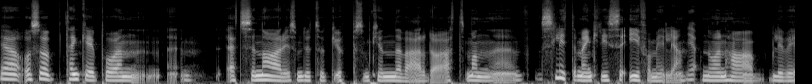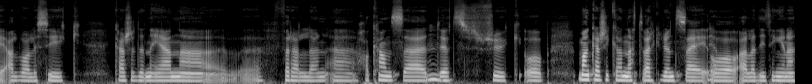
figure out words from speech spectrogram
ja, og så tenker jeg på en, eh, et scenario som du tok opp, som kunne være da at man uh, sliter med en krise i familien. Ja. Noen har blitt alvorlig syk. Kanskje den ene uh, forelderen uh, har kancer, Mm. dødssyk, og man kanskje ikke har nettverk rundt seg, Ja. og alle de tingene.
